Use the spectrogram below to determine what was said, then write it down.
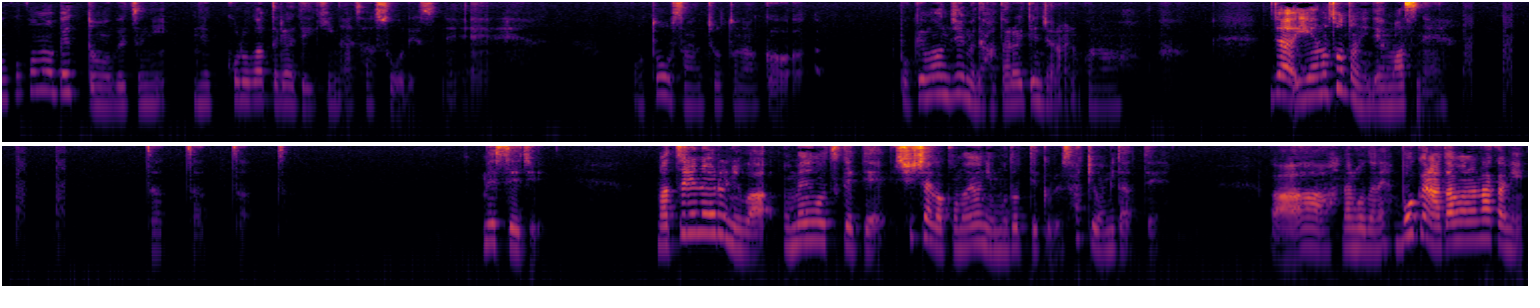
ん、ここのベッドも別に寝っ転がったりはできなさそうですね。お父さんちょっとなんか、ポケモンジムで働いてんじゃないのかな。じゃあ家の外に出ますね。ザッザッザッザッ。メッセージ。祭りの夜にはお面をつけて死者がこの世に戻ってくる。さっきも見たって。ああ、なるほどね。僕の頭の中に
